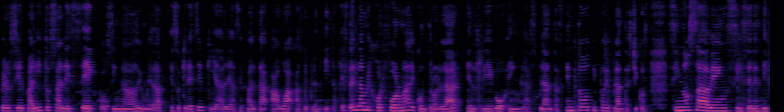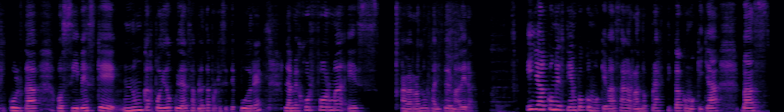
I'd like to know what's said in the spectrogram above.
Pero si el palito sale seco, sin nada de humedad, eso quiere decir que ya le hace falta agua a tu plantita. Esta es la mejor forma de controlar el riego en las plantas, en todo tipo de plantas, chicos. Si no saben, si se les dificulta o si ves que nunca has podido cuidar esa planta porque se te pudre, la mejor forma es agarrando un palito de madera. Y ya con el tiempo como que vas agarrando práctica, como que ya vas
